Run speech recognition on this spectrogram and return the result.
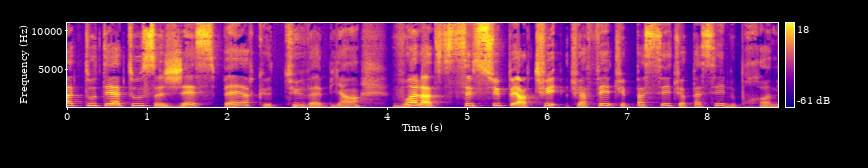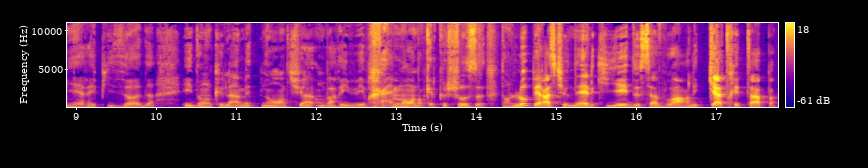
À toutes et à tous, j'espère que tu vas bien. Voilà, c'est super. Tu es, tu as fait, tu es passé, tu as passé le premier épisode et donc là maintenant, tu as, on va arriver vraiment dans quelque chose dans l'opérationnel qui est de savoir les quatre étapes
